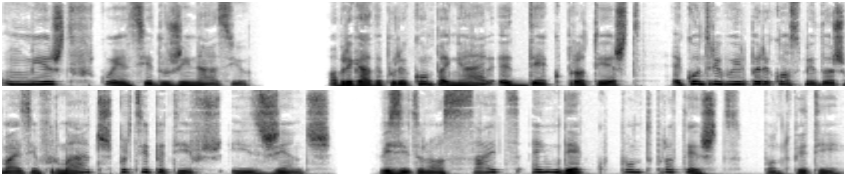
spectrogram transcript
um mês de frequência do ginásio. Obrigada por acompanhar a DECO Proteste a contribuir para consumidores mais informados, participativos e exigentes. Visite o nosso site em deco.proteste.pt.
